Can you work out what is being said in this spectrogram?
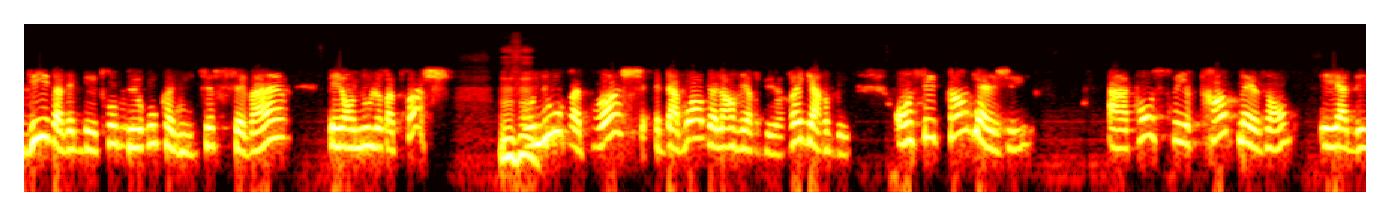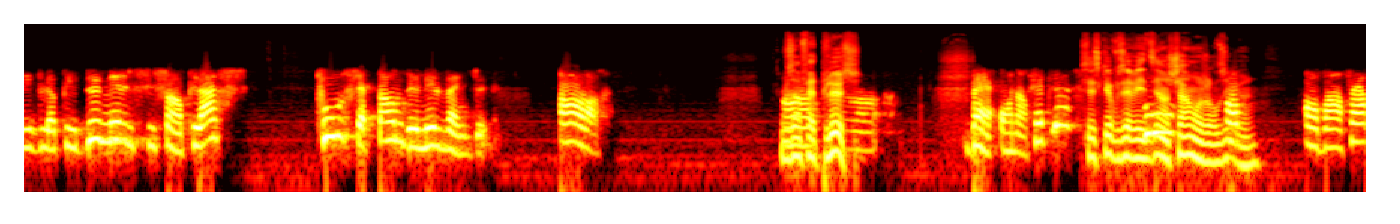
vivent avec des troubles neurocognitifs sévères et on nous le reproche. Mhm. On nous reproche d'avoir de l'envergure. Regardez, on s'est engagé à construire 30 maisons et à développer 2600 places pour septembre 2022. Or, vous en, faites plus. ben, on en fait plus. C'est ce que vous avez dit en chambre aujourd'hui. On, on, va en faire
